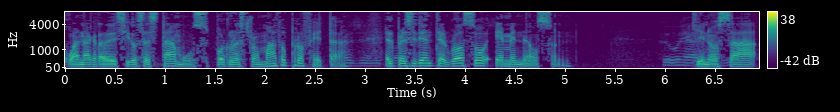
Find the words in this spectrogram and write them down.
Cuán agradecidos estamos por nuestro amado profeta, el presidente Russell M. Nelson, quien nos ha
